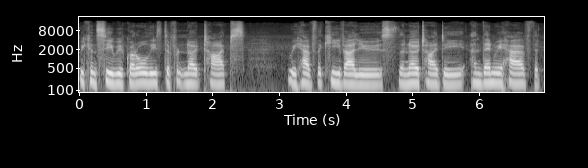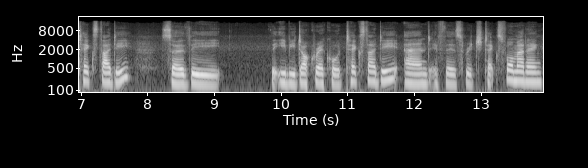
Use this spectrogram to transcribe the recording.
we can see we've got all these different note types. We have the key values, the note ID, and then we have the text ID. So the the EB doc record text ID, and if there's rich text formatting,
